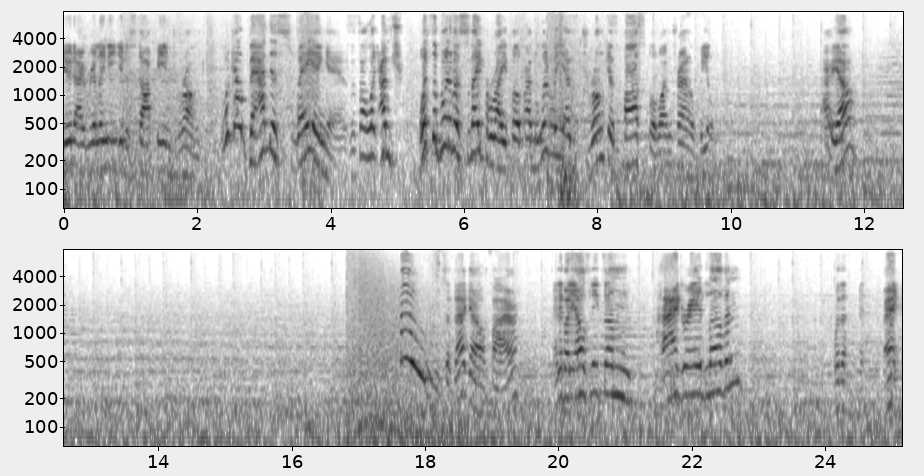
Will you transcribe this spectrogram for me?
Dude, I really need you to stop being drunk. Look how bad this swaying is. It's all like, I'm... What's the point of a sniper rifle if I'm literally as drunk as possible while I'm trying to wield it? There we go. Woo! Set that guy on fire. Anybody else need some high-grade loving? Where the... Hey,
